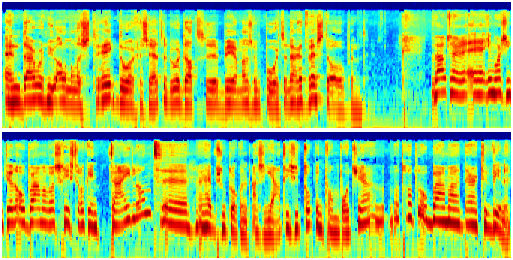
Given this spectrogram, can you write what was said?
En daar wordt nu allemaal een streep doorgezet... doordat uh, Burma zijn poorten naar het westen opent. Wouter, uh, in Washington, Obama was gisteren ook in Thailand. Uh, hij bezoekt ook een Aziatische top in Cambodja. Wat hoopt Obama daar te winnen?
